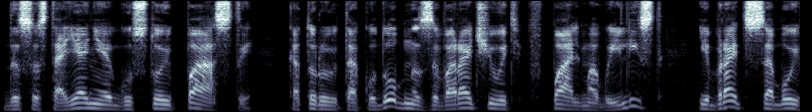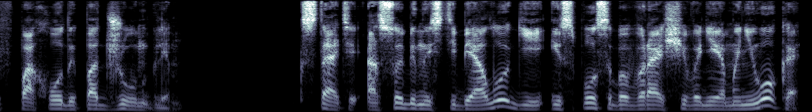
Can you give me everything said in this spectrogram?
до состояния густой пасты, которую так удобно заворачивать в пальмовый лист и брать с собой в походы по джунглям. Кстати, особенности биологии и способа выращивания маниока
